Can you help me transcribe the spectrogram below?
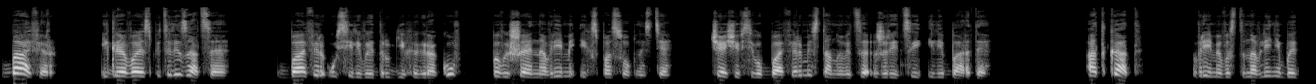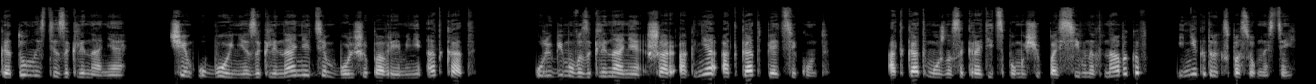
Баффер. Игровая специализация. Баффер усиливает других игроков, повышая на время их способности. Чаще всего баферами становятся жрецы или барды. Откат. Время восстановления боеготовности заклинания. Чем убойнее заклинание, тем больше по времени откат. У любимого заклинания «Шар огня» откат 5 секунд. Откат можно сократить с помощью пассивных навыков и некоторых способностей.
